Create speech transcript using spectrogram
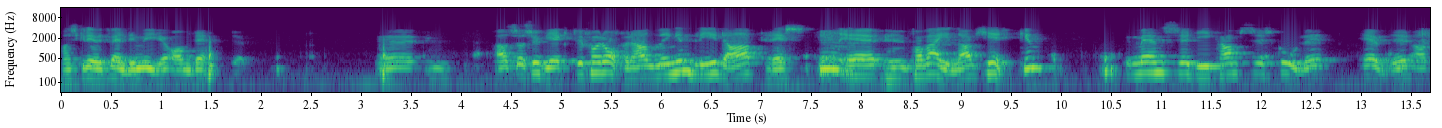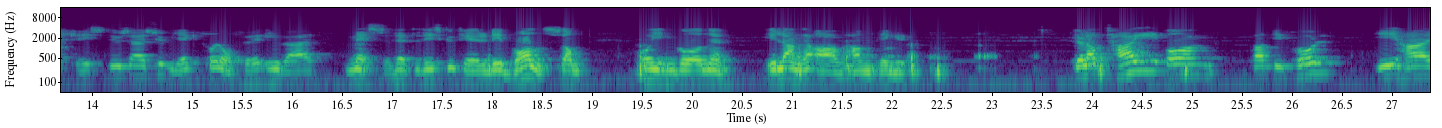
Han skrevet veldig mye om dette. Eh, Altså Subjektet for offerhandlingen blir da presten eh, på vegne av Kirken, mens Dikamps skole hevder at Kristus er subjekt for offeret i hver messe. Dette diskuterer de voldsomt og inngående i lange avhandlinger. De Delatai og Patifol de har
